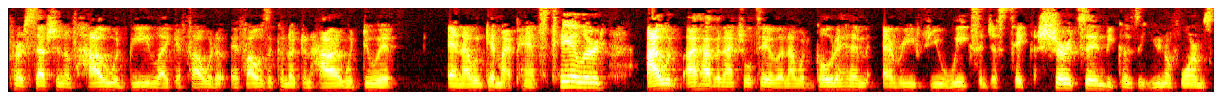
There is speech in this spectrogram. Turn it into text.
perception of how it would be like if I would if I was a conductor and how I would do it, and I would get my pants tailored. I would I have an actual tailor and I would go to him every few weeks and just take the shirts in because the uniforms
